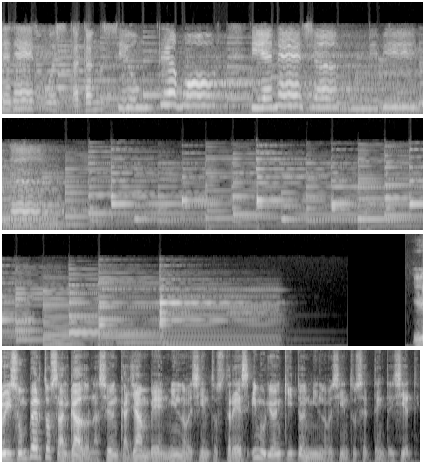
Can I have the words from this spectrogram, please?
Te dejo esta canción de amor y en ella mi vida. Luis Humberto Salgado nació en Cayambe en 1903 y murió en Quito en 1977.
